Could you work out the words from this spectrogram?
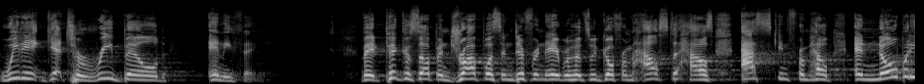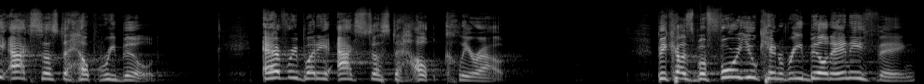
we didn't get to rebuild anything. They'd pick us up and drop us in different neighborhoods. We'd go from house to house asking for help, and nobody asked us to help rebuild. Everybody asked us to help clear out. Because before you can rebuild anything,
